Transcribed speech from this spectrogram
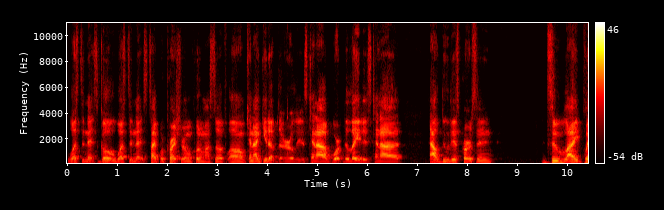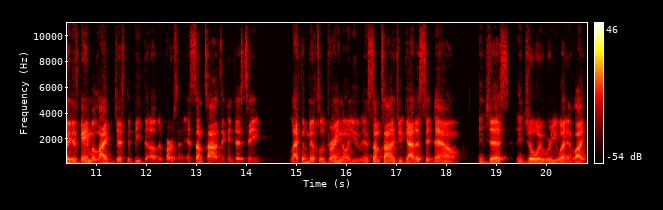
what's the next goal? What's the next type of pressure I'm gonna put on myself? Um, can I get up the earliest? Can I work the latest? Can I outdo this person to like play this game of life just to beat the other person? And sometimes it can just take like a mental drain on you, and sometimes you gotta sit down and just enjoy where you at in life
